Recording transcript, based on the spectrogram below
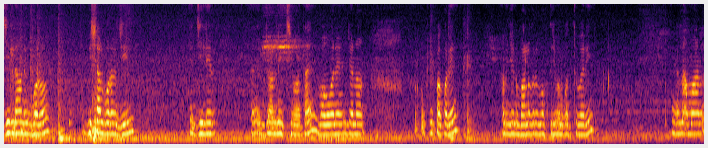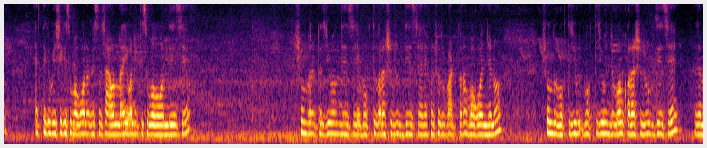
ঝিলটা অনেক বড়, বিশাল বড় ঝিল। ঝিলের জল নিচ্ছি মাথায়, ভগবানের যেন কৃপা করে। আমি যেন ভালো করে ভক্তি জীবন করতে পারি। এখানে আমার এর থেকে বেশি কিছু ভগবানের কাছে চাওয়ার নাই, অনেক কিছু ভগবান দিয়েছে। সুন্দর একটা জীবন দিয়েছে, ভক্তি করার সুযোগ দিয়েছে, আর এখন শুধু প্রার্থনা, ভগবান যেন সুন্দর ভক্তি ভক্তি জীবন যাপন করার সুযোগ দিয়েছে, যেন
